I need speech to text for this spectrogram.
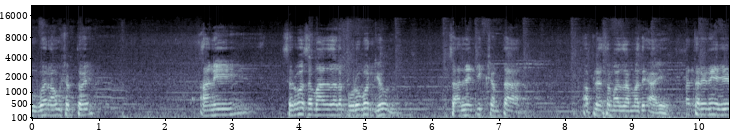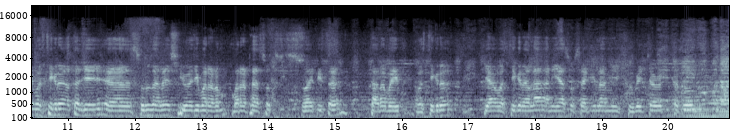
उभं राहू शकतोय. आणि सर्व समाजाला बरोबर घेऊन चालण्याची क्षमता आपल्या समाजामध्ये आहे. त्या तऱ्हेने हे वसतिगृह आता जे सुरू झालं आहे शिवाजी मरा मराठा सो सोसायटीचं ताराबाई वसतिगृह. या वसतिगृहाला आणि या सोसायटीला मी शुभेच्छा व्यक्त करतो.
